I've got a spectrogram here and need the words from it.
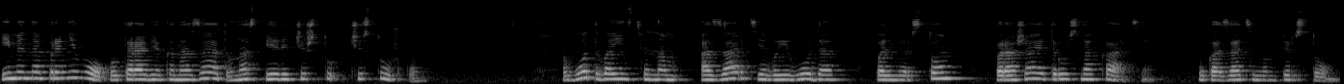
Именно про него полтора века назад у нас пели частушку – вот в воинственном азарте воевода Пальмерстон поражает Русь на карте указательным перстом.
